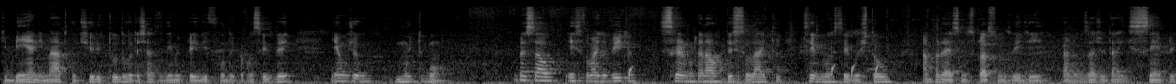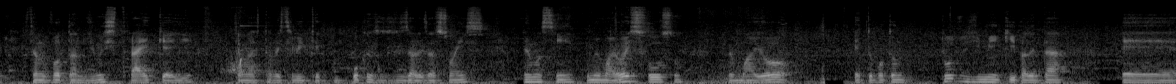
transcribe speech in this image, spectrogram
que bem animado, com tiro e tudo, vou deixar esse gameplay de fundo aí pra vocês verem, e é um jogo muito bom. Então, pessoal, esse foi mais um vídeo, se inscreve no canal, deixa o like, se você gostou, aparece nos próximos vídeos aí, para nos ajudar. E sempre estamos voltando de um strike aí, então talvez esse vídeo tenha com poucas visualizações, mesmo assim, o meu maior esforço, meu maior, eu tô botando tudo de mim aqui para tentar é,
